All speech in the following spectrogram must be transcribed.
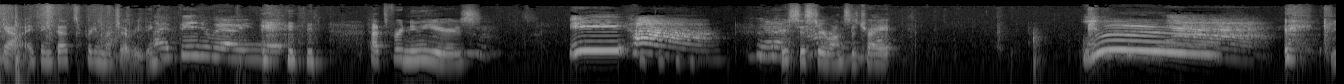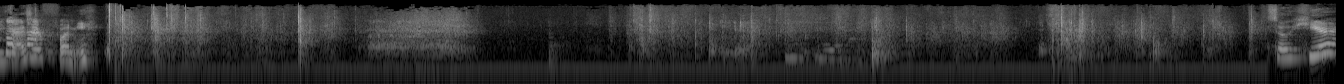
Yeah, I think that's pretty much everything. I've been wearing it. that's for New Year's. Yeehaw! Your sister wants to try it. Woo! You guys are funny. So here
